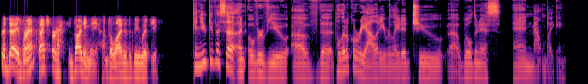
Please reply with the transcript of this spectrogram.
Good day, Brent. Thanks for inviting me. I'm delighted to be with you. Can you give us a, an overview of the political reality related to uh, wilderness and mountain biking?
